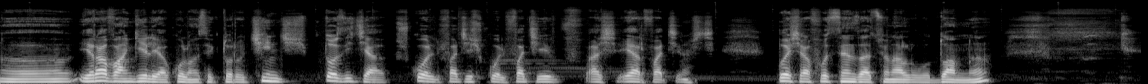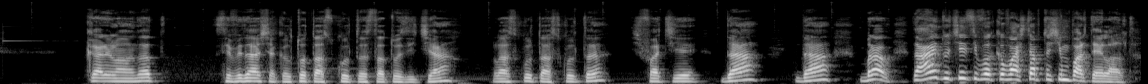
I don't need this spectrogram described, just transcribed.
uh, era Evanghelie acolo în sectorul 5, tot zicea școli, face școli, face așa, iar face, nu știu. ce. Bă, și a fost senzațional o doamnă care la un moment dat se vedea așa că îl tot ascultă ăsta, tot zicea, îl ascultă, ascultă și face, da, da, bravo, dar hai duceți-vă că vă așteaptă și în partea elaltă.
